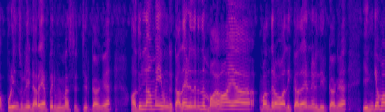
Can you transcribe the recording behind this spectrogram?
அப்படின்னு சொல்லி நிறைய பேர் விமர்சிச்சிருக்காங்க. அதுவும் இல்லாமல் இவங்க கதை எழுதுனது மாயா மந்திரவாதி கதைன்னு எழுதியிருக்காங்க. எங்கேம்மா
